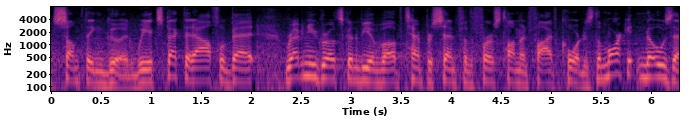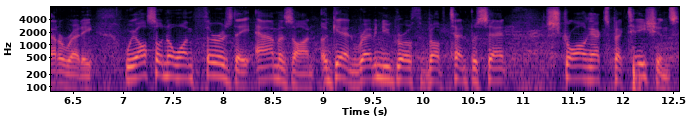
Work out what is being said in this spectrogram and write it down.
something good. We expect that Alphabet revenue growth is going to be above 10% for the first time in five quarters. The market knows that already. We also know on Thursday, Amazon, again, revenue growth above 10%, strong expectations.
